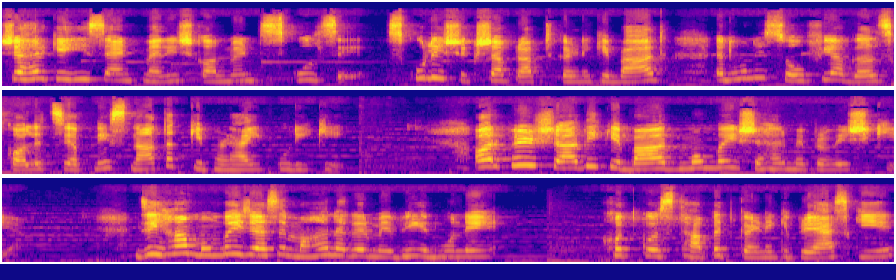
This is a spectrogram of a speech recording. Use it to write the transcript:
शहर के ही सेंट मैरिज कॉन्वेंट स्कूल से स्कूली शिक्षा प्राप्त करने के बाद इन्होंने सोफिया गर्ल्स कॉलेज से अपनी स्नातक की पढ़ाई पूरी की और फिर शादी के बाद मुंबई शहर में प्रवेश किया। जी हाँ मुंबई जैसे महानगर में भी इन्होंने खुद को स्थापित करने के प्रयास किए,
